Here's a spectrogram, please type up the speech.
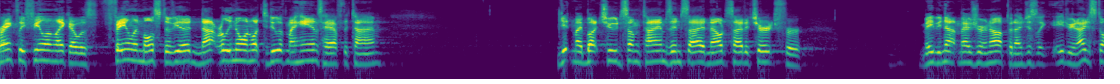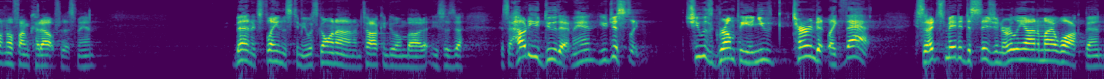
Frankly, feeling like I was failing most of you, not really knowing what to do with my hands half the time. Getting my butt chewed sometimes inside and outside of church for maybe not measuring up. And I just like, Adrian, I just don't know if I'm cut out for this, man. Ben, explain this to me. What's going on? I'm talking to him about it. He says, uh, I said, How do you do that, man? You just like, she was grumpy and you turned it like that. He said, I just made a decision early on in my walk, Ben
